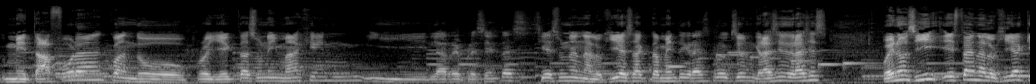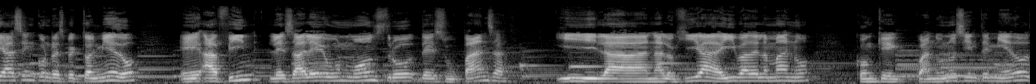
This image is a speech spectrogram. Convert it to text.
metáfora cuando proyectas una imagen y la representas? Sí, es una analogía, exactamente. Gracias, producción. Gracias, gracias. Bueno, sí, esta analogía que hacen con respecto al miedo, eh, a fin le sale un monstruo de su panza. Y la analogía ahí va de la mano con que cuando uno siente miedo,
